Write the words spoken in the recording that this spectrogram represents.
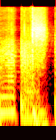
Yeah.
